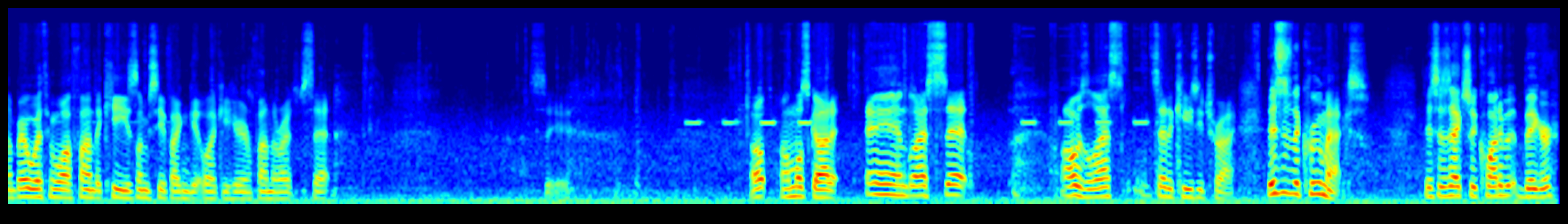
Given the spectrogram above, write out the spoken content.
Now bear with me while I find the keys. Let me see if I can get lucky here and find the right set. Let's see. Oh, almost got it. And last set. Oh, Always the last set of keys you try. This is the Crewmax. This is actually quite a bit bigger.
